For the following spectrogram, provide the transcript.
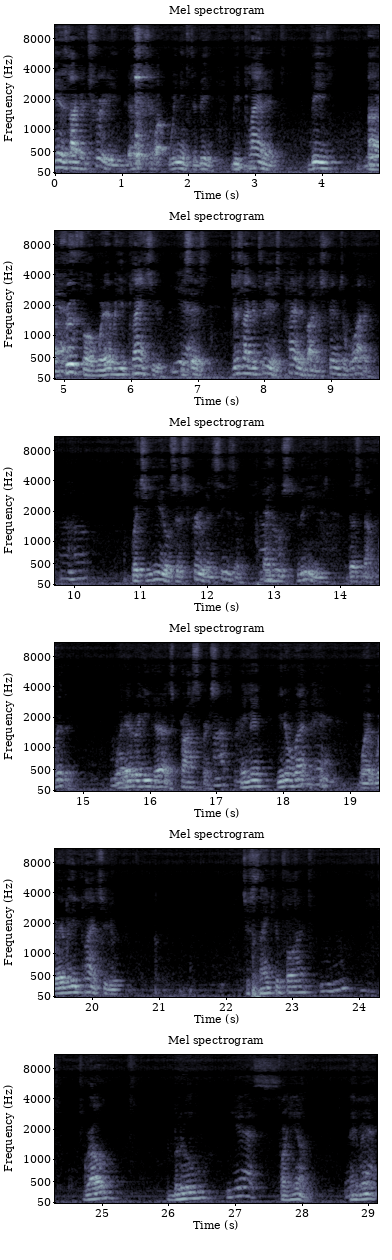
He is like a tree. That's what we need to be. Be planted. Be uh, Yes. fruitful wherever he plants you. He says, just like a tree is planted by the streams of water, Uh-huh. which yields its fruit in season, and Uh-huh. whose leaves does not wither. Whatever he does prospers. Prospers. Amen. You know what? Wherever he plants you, just thank you for it. Mhm. Grow, bloom Yes. for him. Amen.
